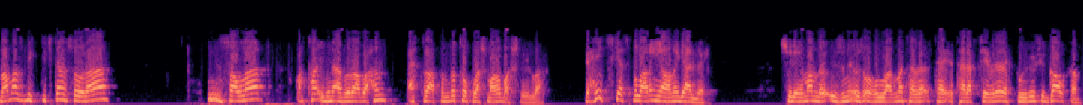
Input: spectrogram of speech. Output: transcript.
Namaz bitdikdən sonra insanlar Ata İbn Əbu Rabahın ətrafında toplaşmağa başlayırlar. Və heç kəs bunların yanına gəlmir. Süleyman da üzünü öz oğullarına tərəf çevirərək buyurur ki, qalxın,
